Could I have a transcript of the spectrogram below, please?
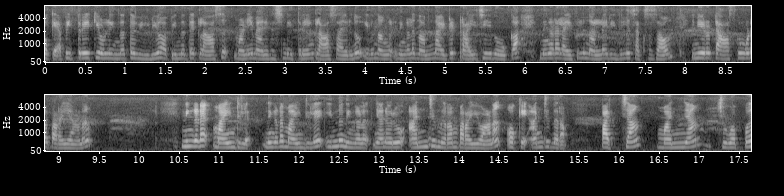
ഓക്കെ അപ്പോൾ ഇത്രയൊക്കെയുള്ള ഇന്നത്തെ വീഡിയോ. അപ്പോൾ ഇന്നത്തെ ക്ലാസ് മണി മാനിഫെസ്റ്റിന്റെ ഇത്രയും ക്ലാസ് ആയിരുന്നു ഇത് നിങ്ങൾ നന്നായിട്ട് ട്രൈ ചെയ്ത് നോക്കുക. നിങ്ങളുടെ ലൈഫിൽ നല്ല രീതിയിൽ സക്സസ് ആവും. ഇനി ഒരു ടാസ്കും കൂടെ പറയുകയാണ് നിങ്ങളുടെ മൈൻഡിൽ നിങ്ങളുടെ മൈൻഡിൽ ഇന്ന് നിങ്ങൾ ഞാനൊരു അഞ്ച് നിറം പറയുവാണ്. ഓക്കെ അഞ്ച് നിറം. പച്ച മഞ്ഞ ചുവപ്പ്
